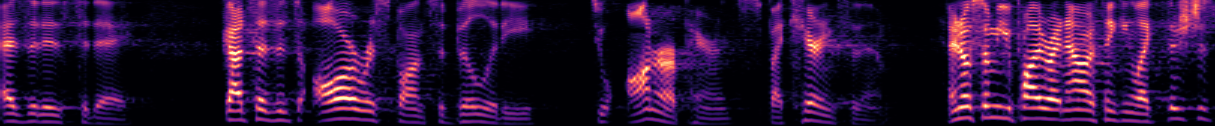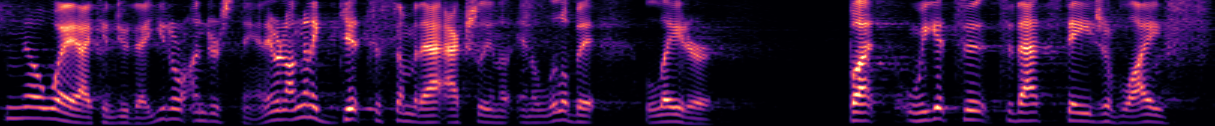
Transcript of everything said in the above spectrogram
as it is today. God says it's our responsibility to honor our parents by caring for them. I know some of you probably right now are thinking, like, there's just no way I can do that. You don't understand. And I'm going to get to some of that actually in a, in a little bit later. But when we get to, to that stage of life,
